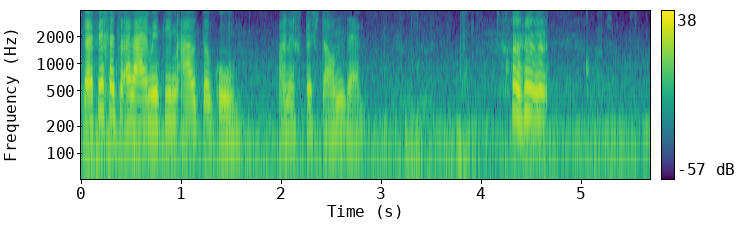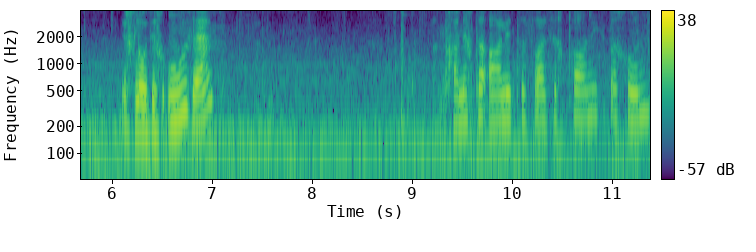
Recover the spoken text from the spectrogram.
Darf ich jetzt allein mit deinem Auto gehen? Habe ich bestanden? ich lade dich aus. Kann ich dir anrufen, falls ich Panik bekomme?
